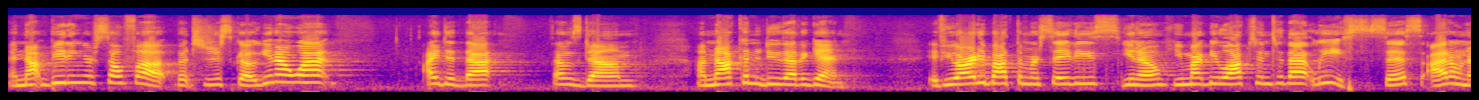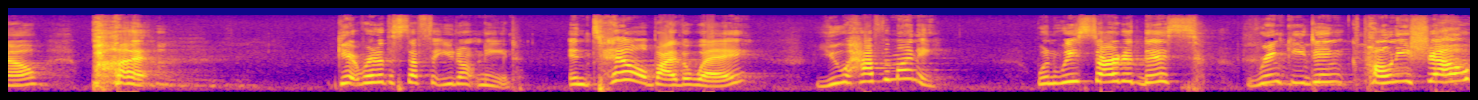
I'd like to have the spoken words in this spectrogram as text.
and not beating yourself up, but to just go, you know what? I did that. That was dumb. I'm not going to do that again. If you already bought the Mercedes, you know, you might be locked into that lease, sis. I don't know. But get rid of the stuff that you don't need. Until, by the way, you have the money. When we started this rinky dink pony show,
